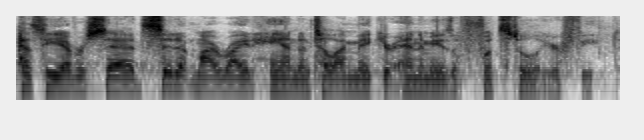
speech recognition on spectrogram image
has he ever said, Sit at my right hand until I make your enemies a footstool at your feet?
